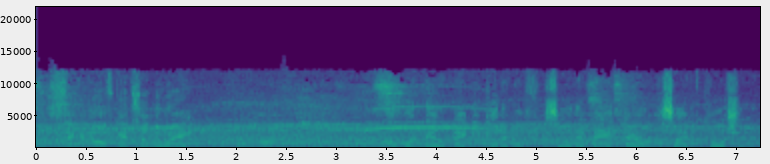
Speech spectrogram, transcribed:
The second half gets underway. Well, 1-0 may be good enough, so they may err on the side of caution and,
